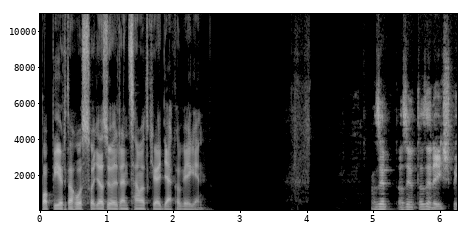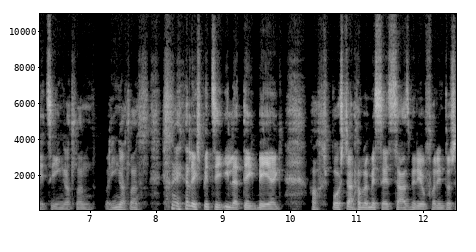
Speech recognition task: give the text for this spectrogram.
papírt ahhoz, hogy az zöld rendszámot kiadják a végén. Azért, azért az elég spéci ingatlan, vagy ingatlan, elég spéci illetékbélyeg, ha postán, ha bemész egy 100 millió forintos,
